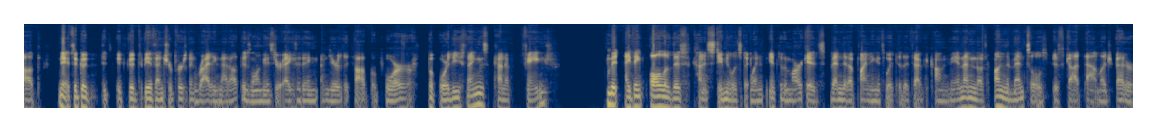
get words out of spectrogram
up. It's a good it's, it's good to be a venture person riding that up as long as you're exiting near the top before before these things kind of change. But I think all of this kind of stimulus that went into the markets ended up finding its way to the tech economy. And then the fundamentals just got that much better.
